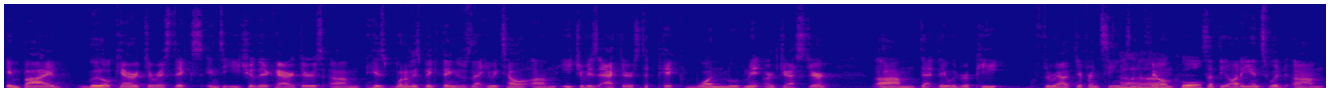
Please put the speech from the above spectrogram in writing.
imbibe little characteristics into each of their characters. Um, his one of his big things was that he would tell um, each of his actors to pick one movement or gesture um, that they would repeat throughout different scenes in the Oh, film. cool. So that the audience would um,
